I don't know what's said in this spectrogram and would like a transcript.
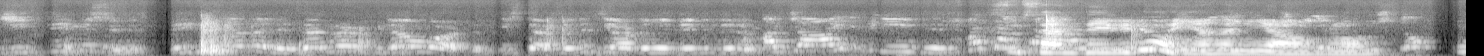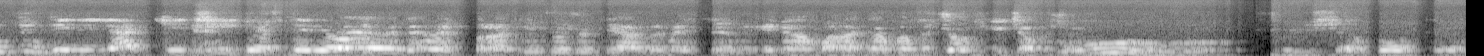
Ciddi misiniz? Kızım sen deviriyorsun ya hani yavrum. Bütün. Evet evet bırakın çocuk yardım etsin. İnan bana kafası çok iyi çalışıyor. Uuu şu işe bakın.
